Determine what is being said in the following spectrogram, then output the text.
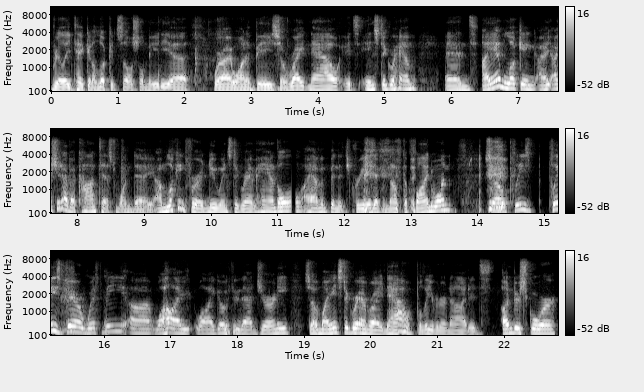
really taking a look at social media where I want to be. So right now it's Instagram. And I am looking, I, I, should have a contest one day. I'm looking for a new Instagram handle. I haven't been creative enough to find one. So please, please bear with me uh, while I while I go through that journey. So my Instagram right now, believe it or not, it's underscore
